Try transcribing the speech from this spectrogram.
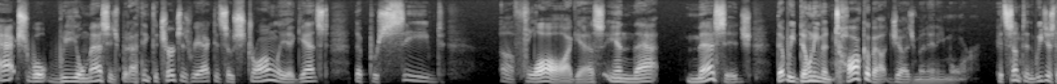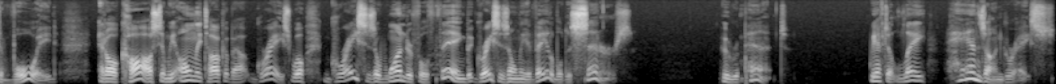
actual real message, but I think the church has reacted so strongly against the perceived uh, flaw, I guess, in that message that we don't even talk about judgment anymore. It's something we just avoid at all costs and we only talk about grace. Well, grace is a wonderful thing, but grace is only available to sinners who repent. We have to lay hands on grace.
